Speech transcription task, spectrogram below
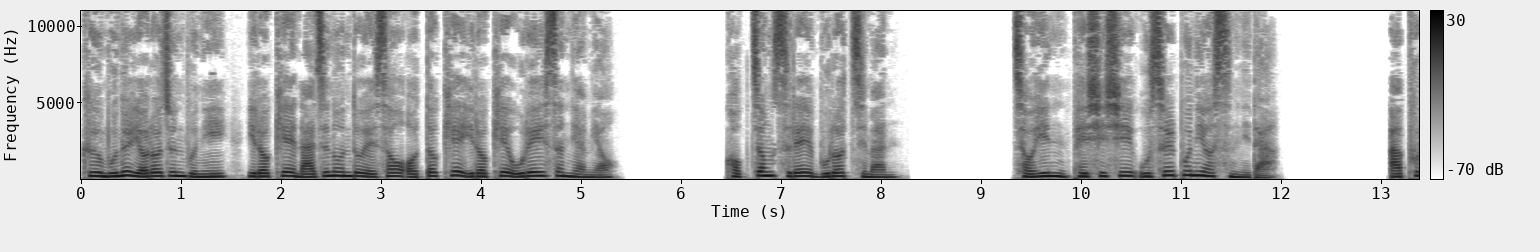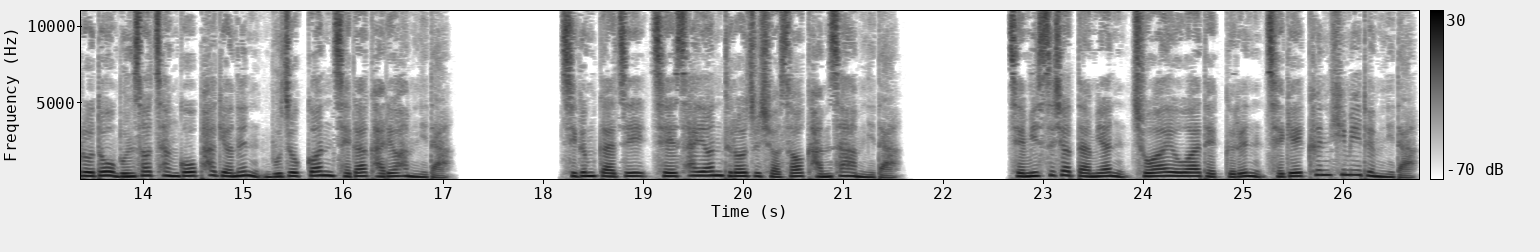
그 문을 열어준 분이 이렇게 낮은 온도에서 어떻게 이렇게 오래 있었냐며 걱정스레 물었지만 저흰 배시시 웃을 뿐이었습니다. 앞으로도 문서 창고 파견은 무조건 제가 가려 합니다. 지금까지 제 사연 들어주셔서 감사합니다. 재밌으셨다면 좋아요와 댓글은 제게 큰 힘이 됩니다.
